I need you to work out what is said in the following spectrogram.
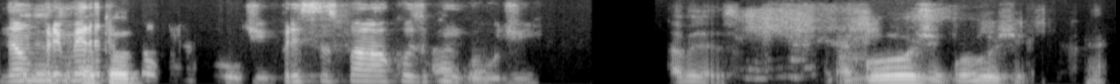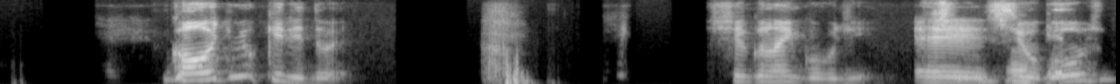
Não, Beleza, primeiro eu tô- que tocar Gold. Preciso falar uma coisa com Ah, tá. Gold. Tá, beleza. É Goji, Goji. Gold, meu querido. Chego lá em Gold. É, seu Gold,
